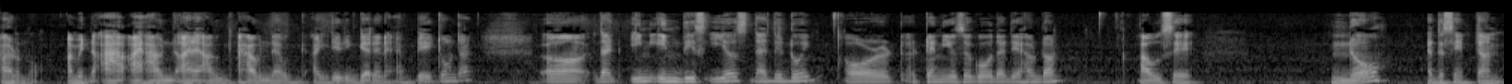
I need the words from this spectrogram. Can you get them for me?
I don't know i mean i i haven't i, haven't never i didn't get an update on that. Uh that in in these years that they're doing or 10 years ago that they have done i will say no. At the same time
